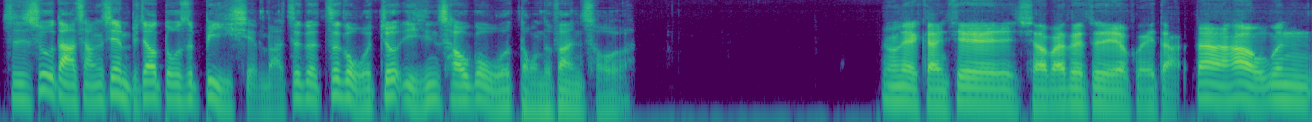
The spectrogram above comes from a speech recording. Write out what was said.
指数打长线比较多是避险吧？这个这个我就已经超过我懂的范畴了。OK，感谢小白对这里的回答。当然还有问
